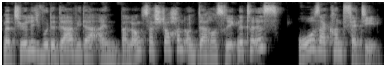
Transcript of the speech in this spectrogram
Natürlich wurde da wieder ein Ballon zerstochen und daraus regnete es rosa Konfetti.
